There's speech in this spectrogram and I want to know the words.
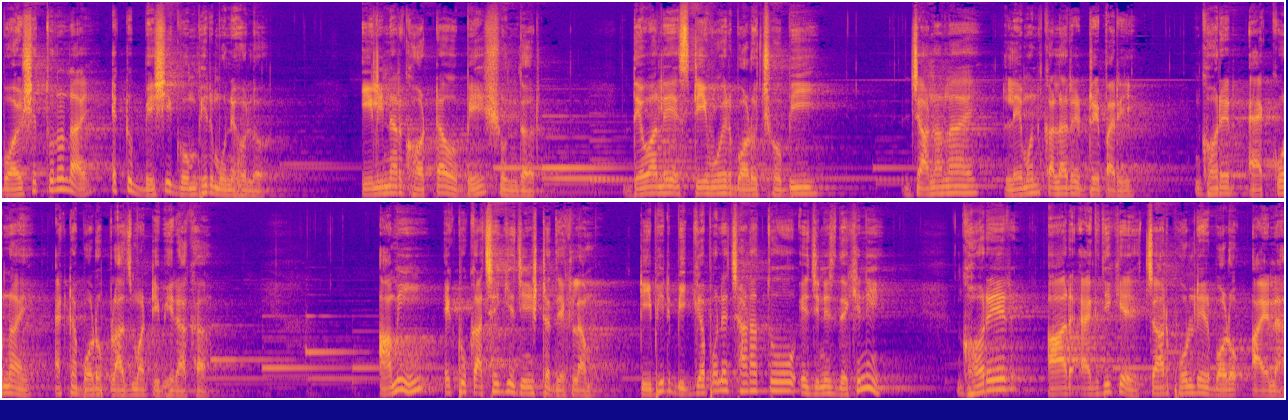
বয়সের তুলনায় একটু বেশি গম্ভীর মনে হলো। এলিনার ঘরটাও বেশ সুন্দর। দেওয়ালে স্টিভওয়ের বড় ছবি, জানালায় লেমন কালারের ড্রেপারি, ঘরের এক কোনায় একটা বড় প্লাজমা টিভি রাখা। আমি একটু কাছে গিয়ে জিনিসটা দেখলাম। টিভির বিজ্ঞাপনে ছাড়া তো এ জিনিস দেখিনি। ঘরের আর একদিকে চার ফোল্ডের বড় আয়না।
